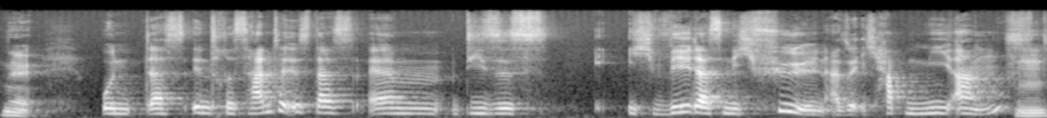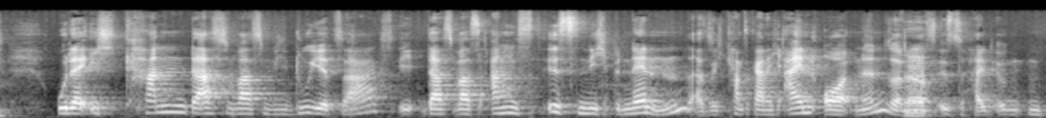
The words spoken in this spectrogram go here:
Nee. Und das Interessante ist, dass ähm, dieses, ich will das nicht fühlen, also ich habe nie Angst. Mhm. Oder ich kann das, was, wie du jetzt sagst, das, was Angst ist, nicht benennen. Also ich kann es gar nicht einordnen, sondern ja. es ist halt irgendein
